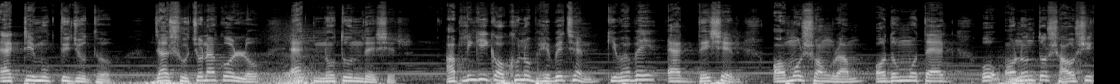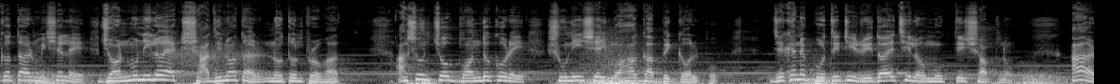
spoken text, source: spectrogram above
একটি মুক্তিযুদ্ধ, যা সূচনা করল এক নতুন দেশের। আপনি কি কখনো ভেবেছেন কীভাবে এক দেশের অমর সংগ্রাম, অদম্য ত্যাগ ও অনন্ত সাহসিকতার মিশেলে জন্ম নিল এক স্বাধীনতার নতুন প্রভাত? আসুন চোখ বন্ধ করে শুনি সেই মহাকাব্যিক গল্প, যেখানে প্রতিটি হৃদয়ে ছিল মুক্তির স্বপ্ন, আর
